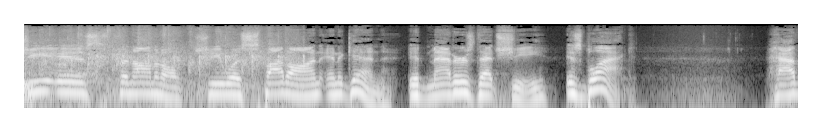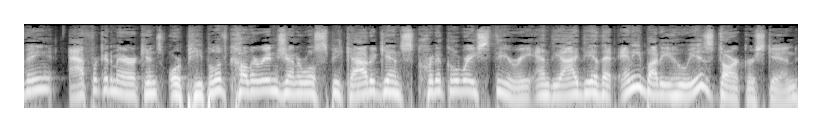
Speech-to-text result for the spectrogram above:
She is phenomenal. She was spot on. And again, it matters that she is black. Having African Americans or people of color in general speak out against critical race theory and the idea that anybody who is darker skinned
